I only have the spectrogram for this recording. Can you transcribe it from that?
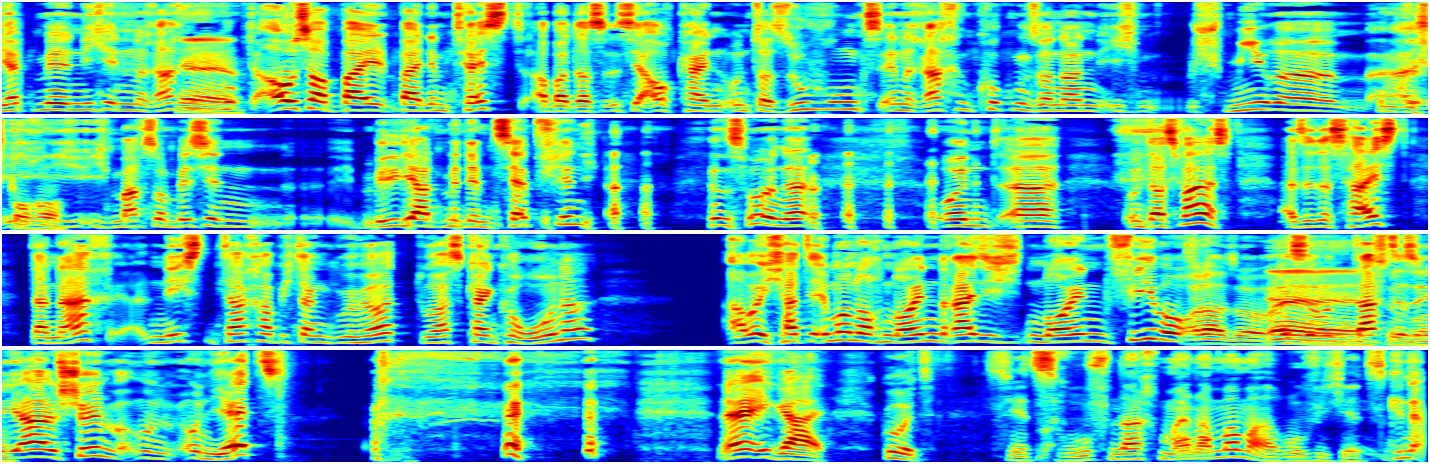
die hat mir nicht in den Rachen Ja, ja. geguckt, außer bei, bei dem Test, aber das ist ja auch kein Untersuchungs in Rachen gucken, sondern ich schmiere, äh, ich, ich, ich mache so ein bisschen Billard mit dem Zäpfchen. So, ne? Und, äh, und das war's. Also das heißt, danach, nächsten Tag habe ich dann gehört, du hast kein Corona, aber ich hatte immer noch 39,9 Fieber oder so, weißt du, ja, und ja, dachte so, super. ja, schön, und, und jetzt? Na, egal. Gut. Jetzt ruf nach meiner Mama, rufe ich jetzt. Genau.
